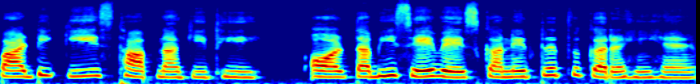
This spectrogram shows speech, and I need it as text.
पार्टी की स्थापना की थी और तभी से वे इसका नेतृत्व कर रही हैं।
